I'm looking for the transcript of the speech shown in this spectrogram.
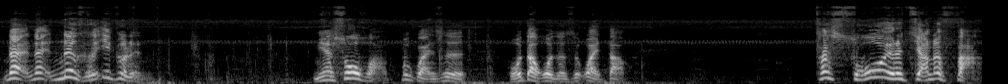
那那任何一个人，你的说法，不管是佛道或者是外道，他所有的讲的法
